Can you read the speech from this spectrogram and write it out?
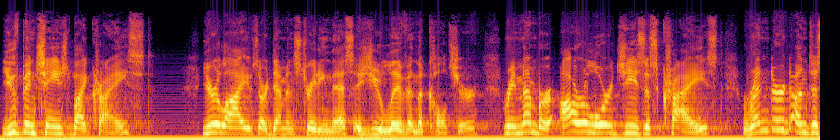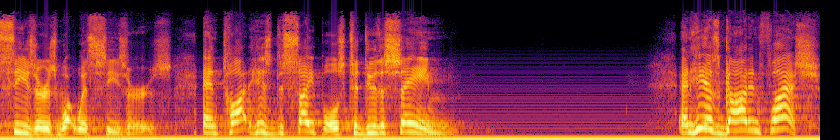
you've been changed by Christ. Your lives are demonstrating this as you live in the culture. Remember, our Lord Jesus Christ rendered unto Caesar's what was Caesar's, and taught his disciples to do the same. And he is God in flesh.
